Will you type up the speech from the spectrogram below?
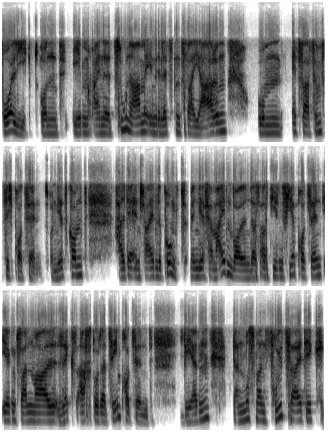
vorliegt und eben eine Zunahme in den letzten zwei Jahren um etwa 50 Prozent. Und jetzt kommt halt der entscheidende Punkt. Wenn wir vermeiden wollen, dass aus diesen vier Prozent irgendwann mal sechs, acht oder zehn Prozent werden, dann muss man frühzeitig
